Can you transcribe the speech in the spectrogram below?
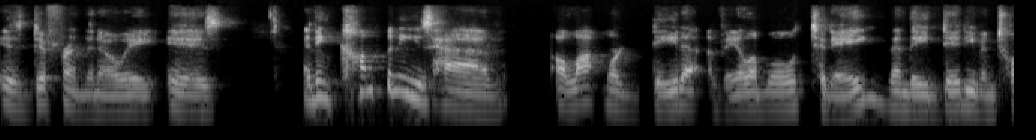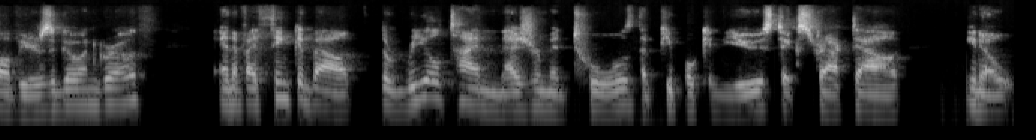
is different than 08 is I think companies have a lot more data available today than they did even 12 years ago in growth. And if I think about the real-time measurement tools that people can use to extract out, you know,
